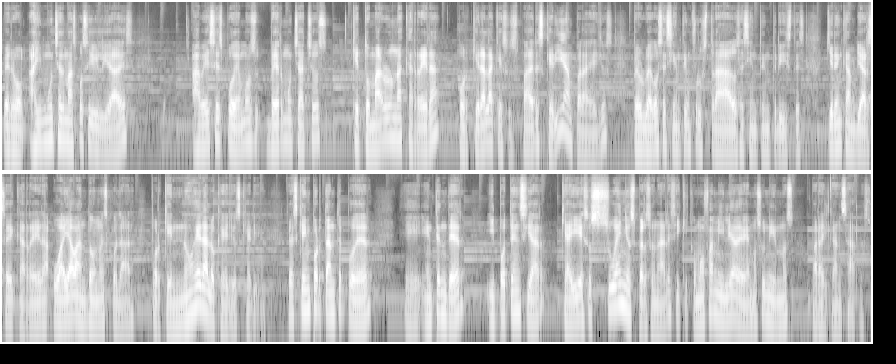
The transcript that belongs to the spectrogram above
pero hay muchas más posibilidades. A veces podemos ver muchachos que tomaron una carrera porque era la que sus padres querían para ellos, pero luego se sienten frustrados, se sienten tristes, quieren cambiarse de carrera o hay abandono escolar porque no era lo que ellos querían. Entonces, qué importante poder eh, entender y potenciar que hay esos sueños personales y que como familia debemos unirnos para alcanzarlos.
